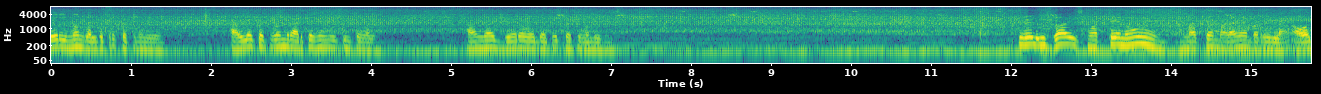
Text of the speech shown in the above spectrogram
ಬೇರೆ ಇನ್ನೊಂದು ಹೊಲ್ದ ಹತ್ರ ಕಟ್ಟಿ ಬಂದಿದ್ದೀನಿ ಹಳ್ಳೆ ಕಟ್ಟಿ ಬಂದರೆ ಅಡಿಕೆ ತಿಂತವಲ್ಲ ಹಂಗಾಗಿ ಬೇರೆ ಹೊಲ್ದ ಹತ್ರ ಕಟ್ಟಿ ಹೇಳಿ ಗಾಯ್ಸ್ ಮತ್ತೇನು? ಮತ್ತೆ ಮಳೆನೇ ಬರಲಿಲ್ಲ, ಅವಾಗ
